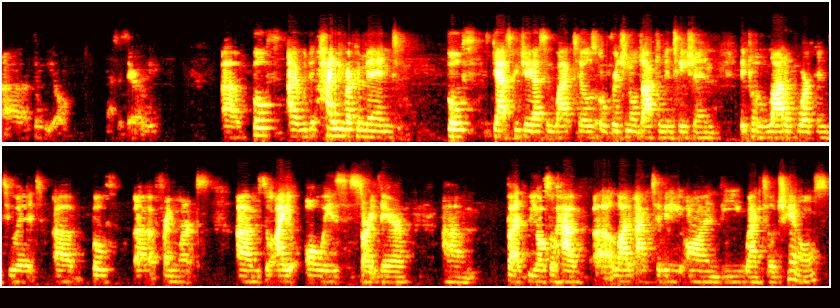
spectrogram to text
uh, the wheel necessarily. Uh, both I would highly recommend both Gatsby.js and Wagtail's original documentation. They put a lot of work into it, uh, both frameworks. Um, so I always start there. Um, but we also have a lot of activity on the Wagtail channels.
